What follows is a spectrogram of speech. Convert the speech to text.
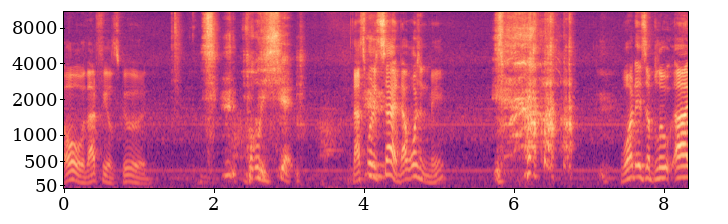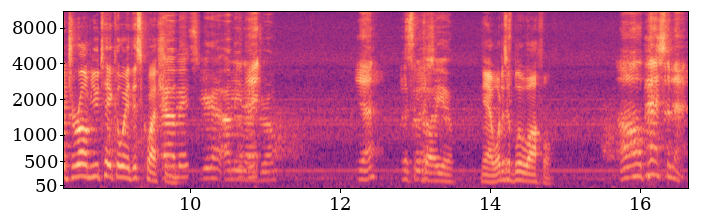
Oh, that feels good. Holy shit. That's what it said. That wasn't me. What is a blue? Uh, Jerome, you take away this question. yeah, Mitch, you're gonna. I mean, uh, Jerome. Yeah? This was all you. Yeah, what is a blue waffle? I'll pass the mat.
